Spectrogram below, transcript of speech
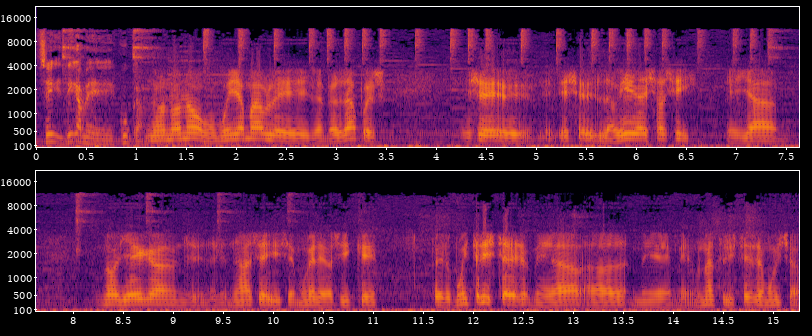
Sí, dígame, Cuca. No, no, no, muy amable, la verdad, pues ese, ese, la vida es así, ya uno llega, nace y se muere, así que, pero muy triste, me da a- me- me- una tristeza mucha,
